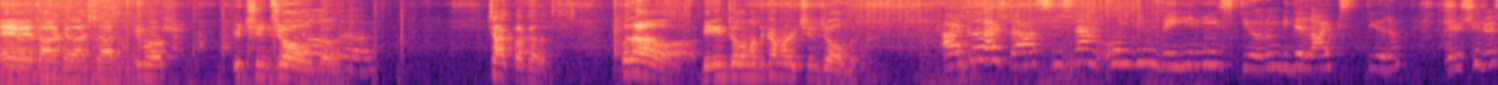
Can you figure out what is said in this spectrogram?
Evet arkadaşlar. Timur üçüncü oldu. Oldu. Çak bakalım. Bravo. Birinci olamadık ama üçüncü olduk. Arkadaşlar sizden 10.000 beğeni istiyorum. Bir de like istiyorum. Görüşürüz.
